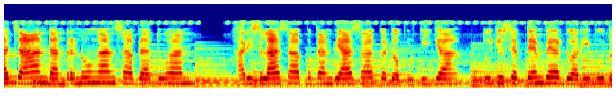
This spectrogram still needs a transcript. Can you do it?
Bacaan dan Renungan Sabda Tuhan Hari Selasa Pekan Biasa ke-23 7 September 2021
